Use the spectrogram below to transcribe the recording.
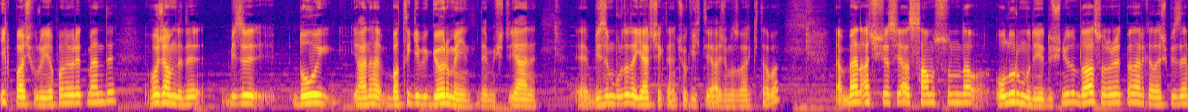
İlk başvuruyu yapan öğretmendi. Hocam dedi bizi doğu yani batı gibi görmeyin demişti. Yani e, bizim burada da gerçekten çok ihtiyacımız var kitaba. Ya ben açıkçası ya Samsun'da olur mu diye düşünüyordum. Daha sonra öğretmen arkadaş bize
